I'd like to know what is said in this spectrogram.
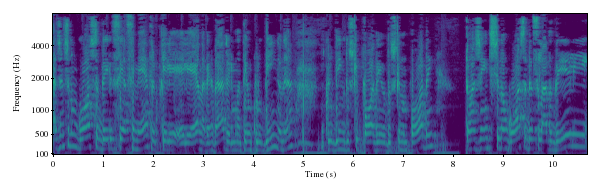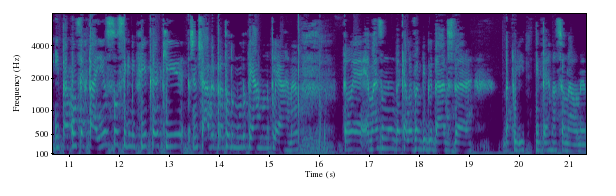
a gente não gosta dele ser assimétrico, porque ele, ele é, na verdade, ele mantém um clubinho, né? Um clubinho dos que podem e dos que não podem então a gente não gosta desse lado dele e para consertar isso significa que a gente abre para todo mundo ter arma nuclear, né? Então é, é mais uma daquelas ambiguidades da, da política internacional, né?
